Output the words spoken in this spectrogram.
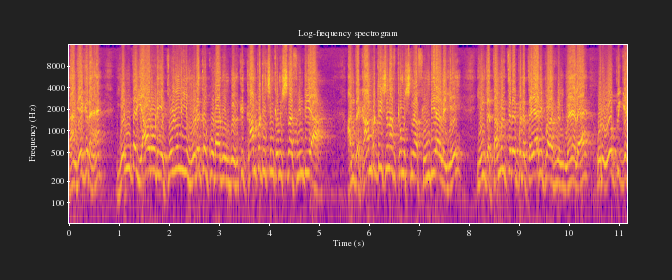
நான் கேட்கிறேன் எந்த யாருடைய தொழிலையும் முடக்க கூடாது என்பதற்கு காம்படிஷன் கமிஷன் ஆஃப் இந்தியா அந்த காம்படிஷன் ஆஃப் கமிஷன் ஆஃப் இந்தியாவிலேயே இந்த தமிழ் திரைப்பட தயாரிப்பாளர்கள் மேல ஒரு ஓபிகே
